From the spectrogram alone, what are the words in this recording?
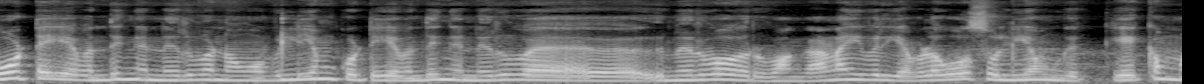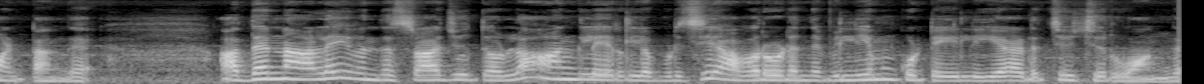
கோட்டையை வந்து இங்கே நிறுவனம் வில்லியம் கோட்டையை வந்து இங்கே நிறுவ நிறுவ வருவாங்க. ஆனால் இவர் எவ்வளவோ சொல்லியும் அவங்க கேட்க மாட்டாங்க. அதனால் இந்த ஸ்ராஜ் உத்தவ்லா ஆங்கிலேயர்களை பிடிச்சி அவரோட அந்த வில்லியம் கோட்டையிலேயே அடைச்சி வச்சுருவாங்க.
